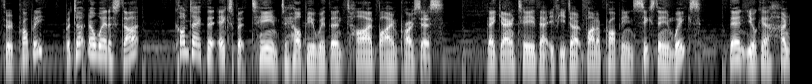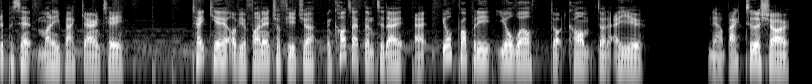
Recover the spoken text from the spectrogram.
through property but don't know where to start, contact the expert team to help you with the entire buying process. They guarantee that if you don't find a property in 16 weeks, then you'll get 100% money back guarantee. Take care of your financial future and contact them today at yourpropertyyourwealth.com.au. Now back to the show.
